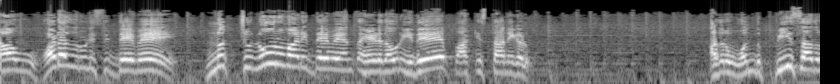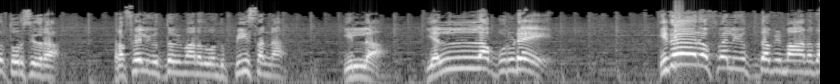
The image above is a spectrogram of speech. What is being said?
ನಾವು ಹೊಡೆದುರುಳಿಸಿದ್ದೇವೆ, ನುಚ್ಚು ನೂರು ಮಾಡಿದ್ದೇವೆ ಅಂತ ಹೇಳಿದವರು ಇದೇ ಪಾಕಿಸ್ತಾನಿಗಳು. ಅದರ ಒಂದು ಪೀಸ್ ಆದರೂ ತೋರಿಸಿದ್ರ? ರಫೇಲ್ ಯುದ್ಧ ವಿಮಾನದ ಒಂದು ಪೀಸ್ ಅನ್ನ ಇಲ್ಲ. ಎಲ್ಲ ಬುರುಡೆ. ಇದೇ ರಫೇಲ್ ಯುದ್ಧ ವಿಮಾನದ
